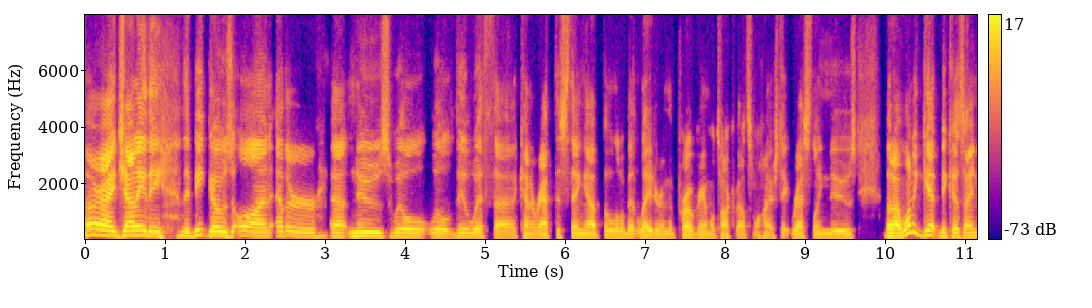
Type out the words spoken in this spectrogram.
All right, Johnny. The the beat goes on. Other uh, news we'll we'll deal with. Uh, kind of wrap this thing up a little bit later in the program. We'll talk about some Ohio State wrestling news. But I want to get because I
